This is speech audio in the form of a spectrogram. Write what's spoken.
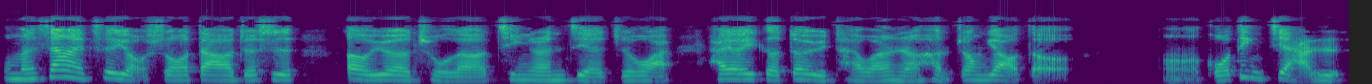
我们上一次有说到，就是二月除了情人节之外，还有一个对于台湾人很重要的，呃，国定假日，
